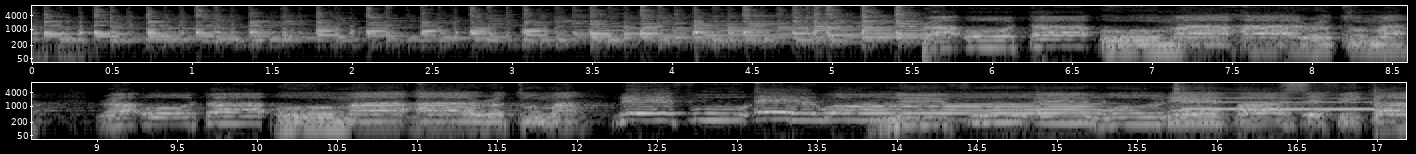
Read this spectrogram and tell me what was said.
Raota uma arotuma, Raota uma arotuma, Nefu ewo, Nefu ewo, ne pacifica.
